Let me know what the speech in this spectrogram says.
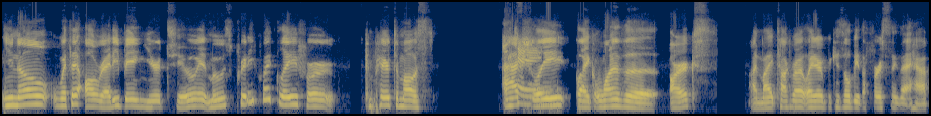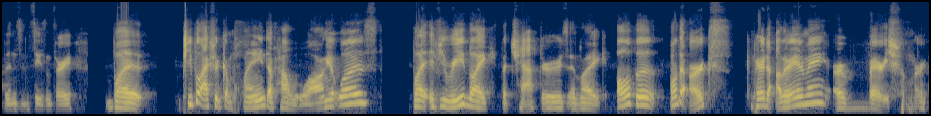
you know, with it already being year two, it moves pretty quickly for compared to most. Actually, like one of the arcs, I might talk about it later because it'll be the first thing that happens in season three. But people actually complained of how long it was. But if you read like the chapters and like all the all the arcs compared to other anime are very short.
